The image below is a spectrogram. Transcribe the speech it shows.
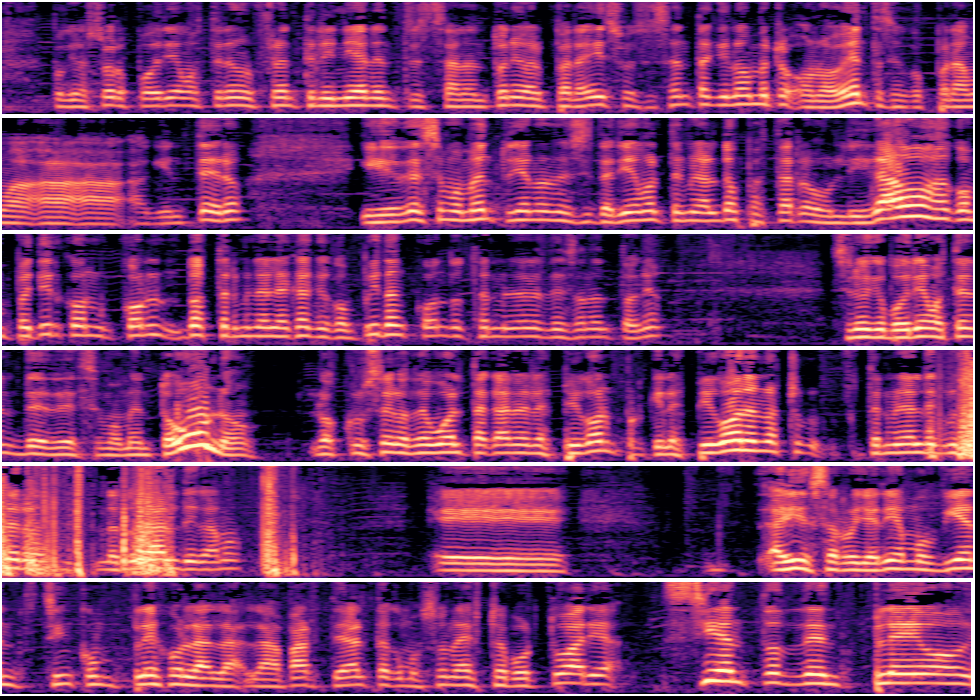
porque nosotros podríamos tener un frente lineal entre San Antonio y Valparaíso de 60 kilómetros o 90 si incorporamos a, Quintero, y desde ese momento ya no necesitaríamos el Terminal 2 para estar obligados a competir con, dos terminales acá que compitan con dos terminales de San Antonio, sino que podríamos tener desde ese momento uno, los cruceros de vuelta acá en el Espigón, porque el Espigón es nuestro terminal de cruceros natural, digamos. Eh, ahí desarrollaríamos bien, sin complejo, la, la, parte alta como zona extraportuaria, cientos de empleos,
